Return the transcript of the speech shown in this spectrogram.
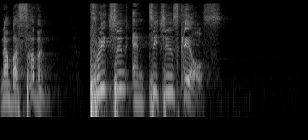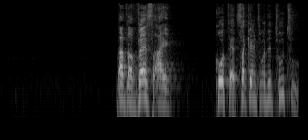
Number seven, preaching and teaching skills. That's a verse I quoted, 2 Timothy 2 2.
